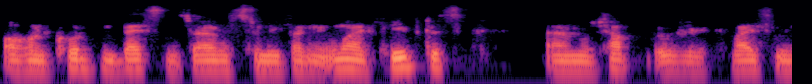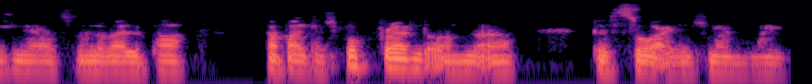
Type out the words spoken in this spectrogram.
euren Kunden besten Service zu liefern. Immer ich liebe das. Ähm, ich habe, ich weiß nicht, ja, jetzt mittlerweile ein paar, ich habe halt einen Spuckbrand und äh, das ist so eigentlich mein, mein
